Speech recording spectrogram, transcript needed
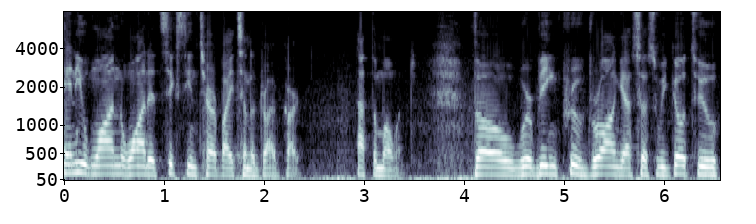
anyone wanted 16 terabytes in a drive card at the moment. Though we're being proved wrong as, as we go to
